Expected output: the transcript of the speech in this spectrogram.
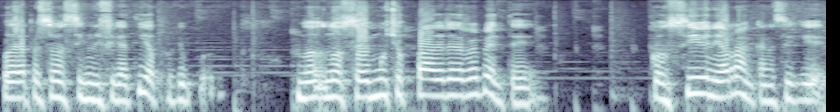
o de las personas significativas, porque no, no se ven muchos padres de repente. Conciben y arrancan, así que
